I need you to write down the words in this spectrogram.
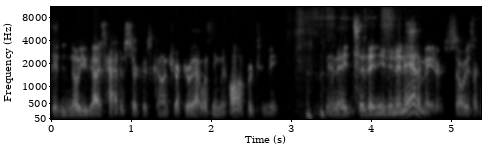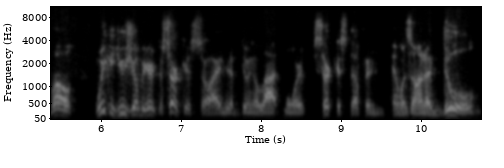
didn't know you guys had a circus contractor. that wasn't even offered to me." and they said they needed an animator, so he's like, "Well." We could use you over here at the circus. So I ended up doing a lot more circus stuff and, and was on a dual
